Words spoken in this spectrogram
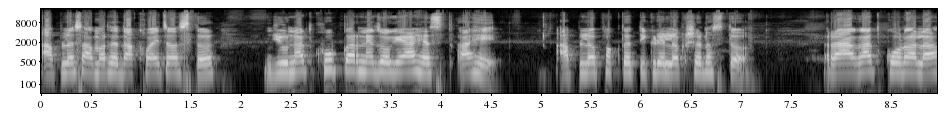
आपलं सामर्थ्य दाखवायचं असतं. जीवनात खूप करण्याजोगे आहे आहे. आपलं फक्त तिकडे लक्ष नसतं. रागात कोणाला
